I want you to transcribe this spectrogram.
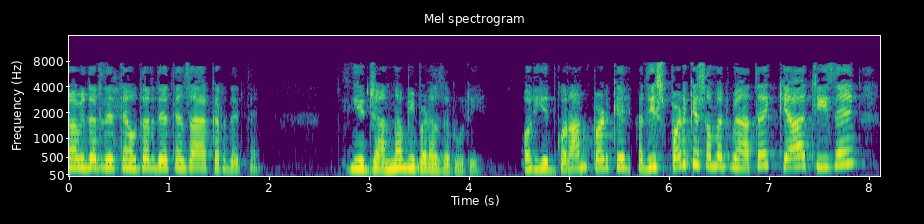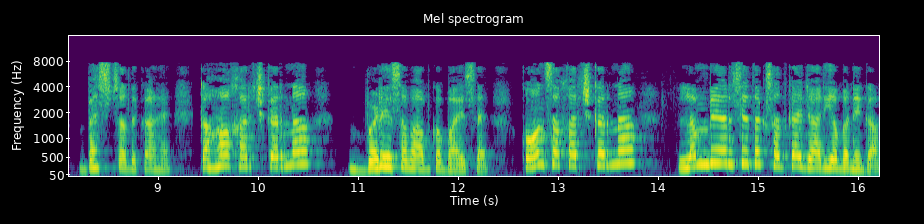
آپ ادھر دیتے ہیں، ادھر دیتے ہیں، ضائع کر دیتے ہیں۔ یہ جاننا بھی بڑا ضروری ہے۔ اور یہ قرآن پڑھ کے، حدیث پڑھ کے سمجھ میں آتا ہے کیا چیزیں بیسٹ صدقہ ہے کہاں خرچ کرنا بڑے ثواب کا باعث ہے۔ کون سا خرچ کرنا لمبے عرصے تک صدقہ جاریہ بنے گا۔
